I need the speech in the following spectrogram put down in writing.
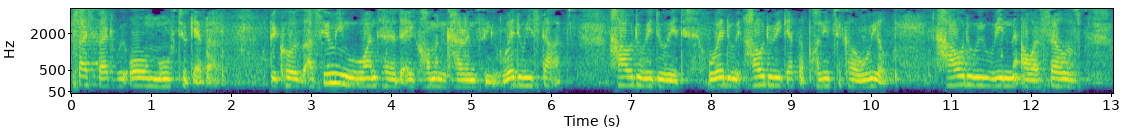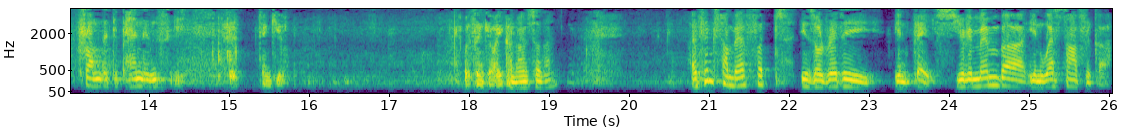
such that we all move together? Because assuming we wanted a common currency, where do we start? How do we do it? Where do we, how do we get the political will? How do we win ourselves from the dependency? Thank you. Well, thank you. I can answer that. I think some effort is already in place. You remember in West Africa,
